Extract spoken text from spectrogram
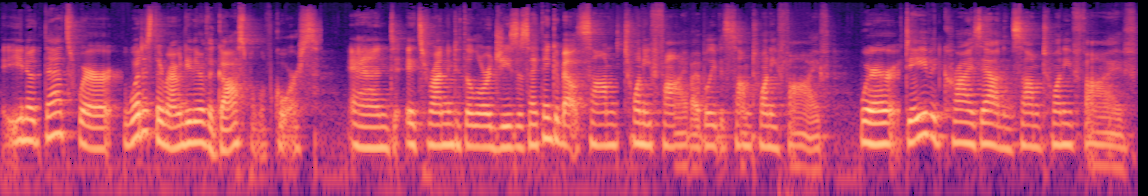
you know, that's where, what is the remedy there? The gospel, of course and it's running to the Lord Jesus. I think about Psalm 25, I believe it's Psalm 25, where David cries out in Psalm 25.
